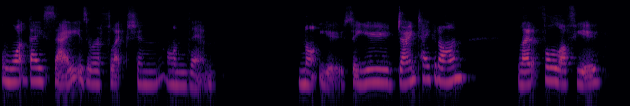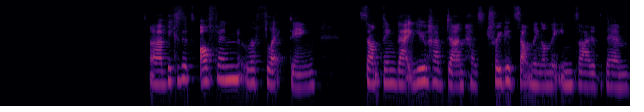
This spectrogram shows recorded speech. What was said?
what they say is a reflection on them, not you. So you don't take it on, let it fall off you. Uh, because it's often reflecting something that you have done has triggered something on the inside of them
